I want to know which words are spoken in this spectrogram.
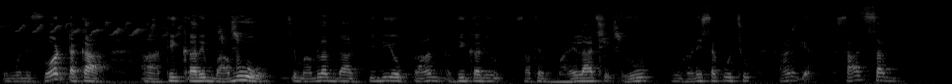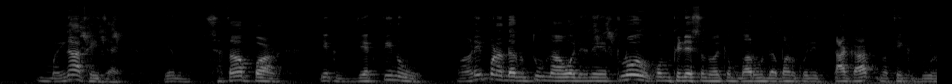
તો મને સો ટકા, આ અધિકારી બાબુઓ, જે મામલતદાર ટીડીઓ પ્રાંત અધિકારીઓ સાથે મળેલા છે, એવું હું ગણી શકું છું. કારણ કે સાત સાત મહિના થઈ જાય, તેમ છતાં પણ એક વ્યક્તિનું પાણી પણ દગતું ના હોય એને એટલો કોન્ફિડેશન હોય કે મારું દબાણ કોઈની તાકાત નથી કે દૂર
